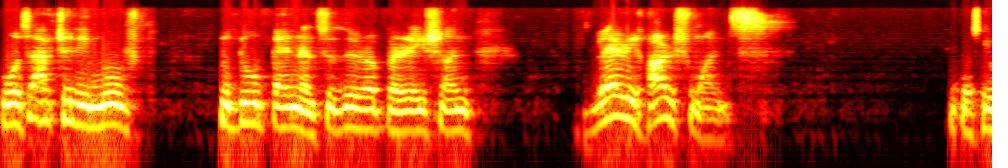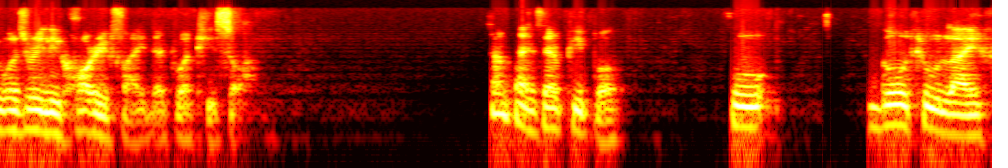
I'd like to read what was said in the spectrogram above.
who was actually moved to do penance, to do reparation very harsh ones because he was really horrified at what he saw. Sometimes there are people who go through life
